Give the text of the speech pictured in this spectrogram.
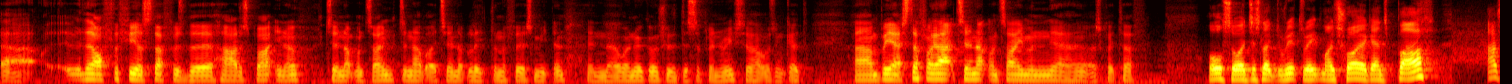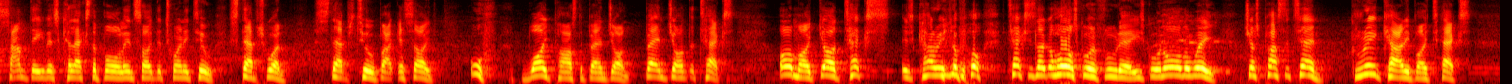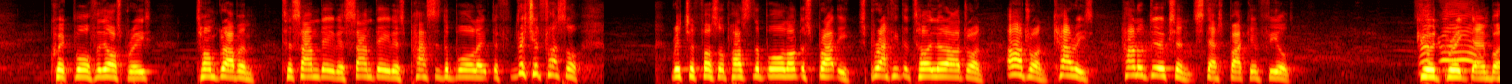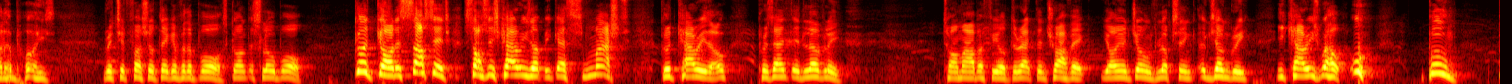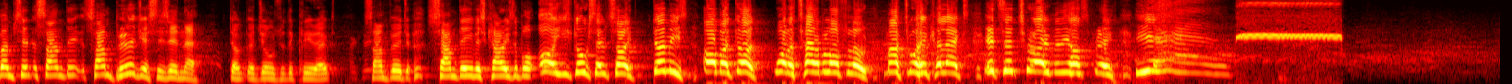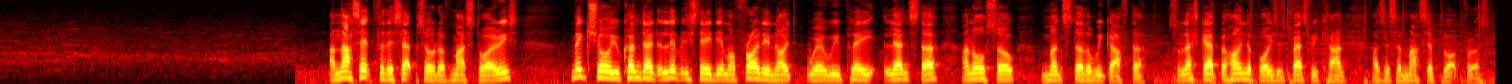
uh, the off the field stuff was the hardest part. You know, turn up on time. Didn't help. I turned up late on the first meeting, and uh, when we were going through the disciplinary, so that wasn't good. Um, but yeah, stuff like that, turn up on time, and yeah, it was quite tough. Also, I'd just like to reiterate my try against Bath. As Sam Davies collects the ball inside the 22, steps one, steps two, back inside. Oof, wide pass to Ben John. Ben John to Tex. Oh my God, Tex is carrying the ball. Tex is like a horse going through there. He's going all the way, just past the 10. Great carry by Tex. Quick ball for the Ospreys. Tom Grabham to Sam Davies. Sam Davies passes the ball out to Richard Fussell. Richard Fussell passes the ball on to Spratty. Spratty to Tyler Ardron. Ardron carries. Hanno Dirksen steps back in field. Good breakdown by the boys. Richard Fussell digging for the ball. It's gone to slow ball. Good God, it's Sausage. Sausage carries up. He gets smashed. Good carry though. Presented lovely. Tom Habberfield directing traffic. Yoyan Jones looks in, he's hungry. He carries well. Ooh, boom. Bumps into Sam. Sam Burgess is in there. Duncan Jones with the clear out. Sam Burgess. Sam Davies carries the ball. Oh, he goes outside. Dummies. Oh my God. What a terrible offload. Matt Dwyer collects. It's a try for the Ospreys. Yeah. And that's it for this episode of Match Diaries. Make sure you come down to Liberty Stadium on Friday night where we play Leinster and also Munster the week after. So let's get behind the boys as best we can as it's a massive block for us.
